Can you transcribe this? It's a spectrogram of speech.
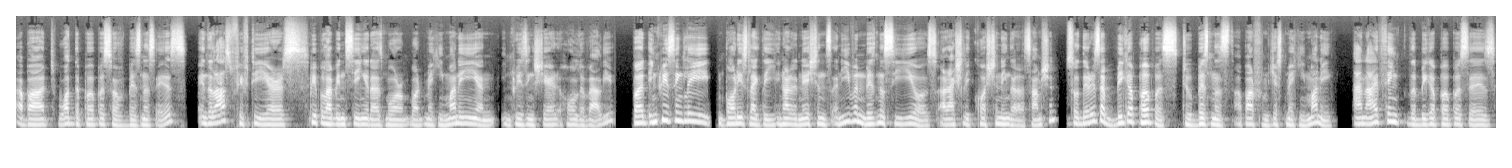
about what the purpose of business is. In the last 50 years, people have been seeing it as more about making money and increasing shareholder value. But increasingly, bodies like the United Nations and even business CEOs are actually questioning that assumption. So there is a bigger purpose to business apart from just making money. And I think the bigger purpose is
